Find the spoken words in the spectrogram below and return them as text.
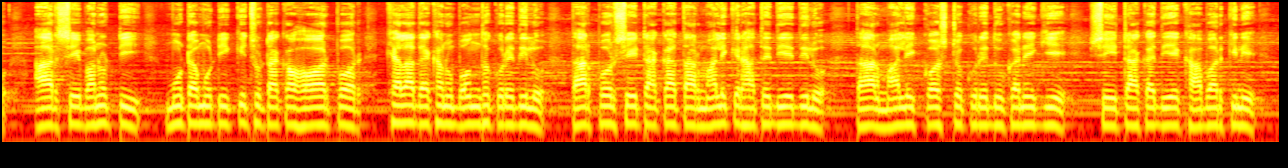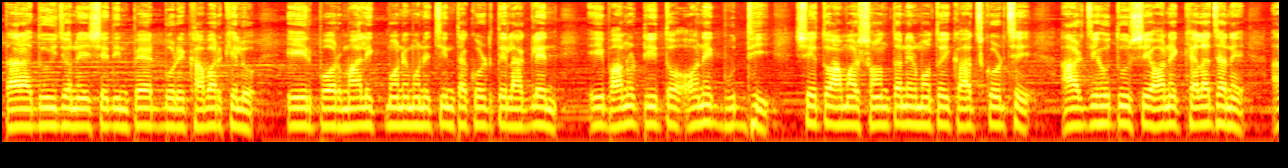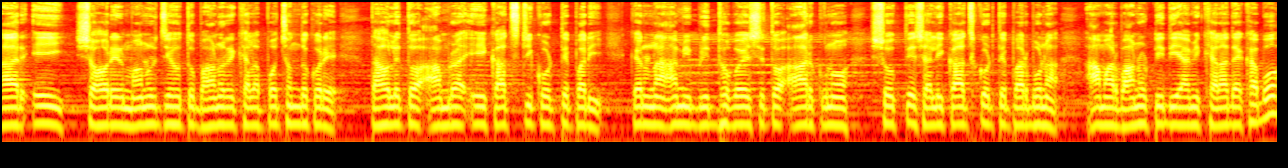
আর সেই বানরটি মোটামুটি কিছু টাকা হওয়ার পর খেলা দেখানো বন্ধ করে দিল। তারপর সেই টাকা তার মালিকের হাতে দিয়ে দিল। তার মালিক কষ্ট করে দোকানে গিয়ে সেই টাকা দিয়ে খাবার কিনে তারা দুইজনে সেদিন পেট ভরে খাবার খেলো। এরপর মালিক মনে মনে চিন্তা করতে লাগলেন, এই বানরটির তো অনেক বুদ্ধি, সে তো আমার সন্তানের মতোই কাজ করছে। আর যেহেতু সে অনেক খেলা জানে, আর এই শহরের মানুষ যেহেতু বানরের খেলা পছন্দ করে, তাহলে তো আমরা এই কাজটি করতে পারি। কেননা আমি বৃদ্ধ বয়সে তো আর কোনো শক্তিশালী কাজ করতে পারব না। আমার বানরটি দিয়ে আমি খেলা দেখাবো,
